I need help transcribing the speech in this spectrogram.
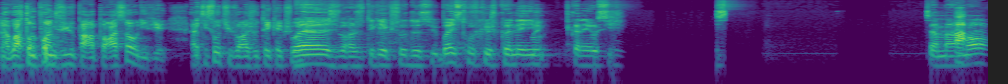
d'avoir ton point de vue par rapport à ça, Olivier. Atisso, tu veux rajouter quelque chose? Ouais, je veux rajouter quelque chose dessus. Ouais, il se trouve que je connais, je connais aussi sa maman.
